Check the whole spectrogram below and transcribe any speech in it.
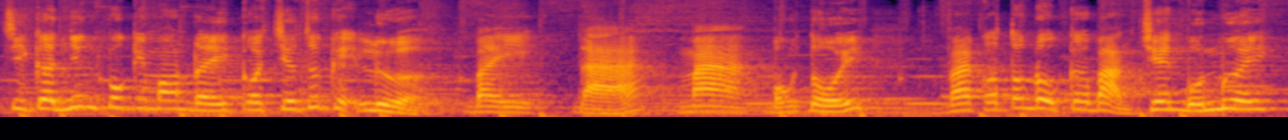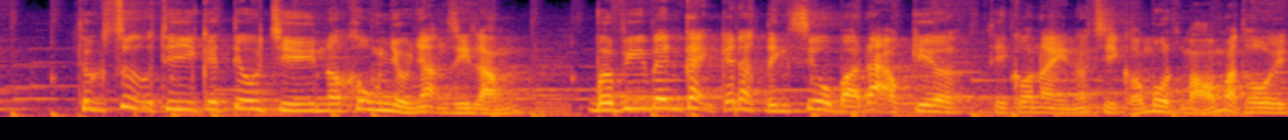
Chỉ cần những Pokemon đấy có chiêu thức hệ lửa, bay, đá, ma, bóng tối và có tốc độ cơ bản trên 40. Thực sự thì cái tiêu chí nó không nhiều nhặn gì lắm bởi vì bên cạnh cái đặc tính siêu bá đạo kia thì con này nó chỉ có một máu mà thôi.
